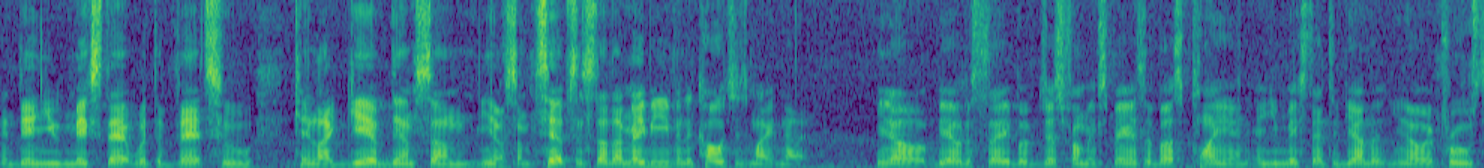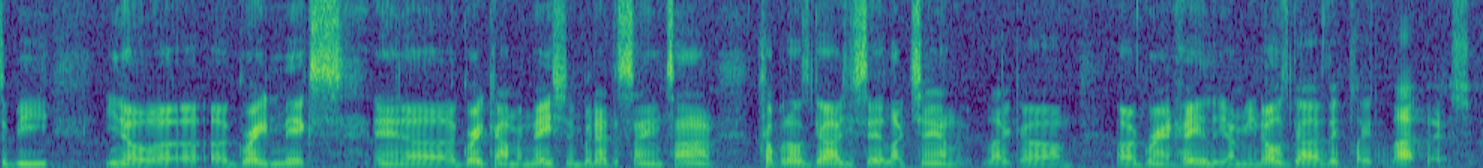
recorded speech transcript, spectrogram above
And then you mix that with the vets who can like give them some, you know, some tips and stuff that maybe even the coaches might not you know, be able to say, but just from experience of us playing, and you mix that together, you know, it proves to be, you know, a, a great mix and a great combination. But at the same time, a couple of those guys you said, like Chandler, like um, uh, Grant Haley, I mean, those guys they played a lot last year.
